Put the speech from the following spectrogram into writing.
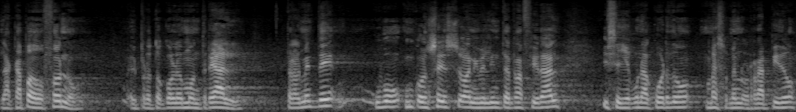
La capa de ozono, el protocolo de Montreal. Realmente hubo un consenso a nivel internacional y se llegó a un acuerdo más o menos rápido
